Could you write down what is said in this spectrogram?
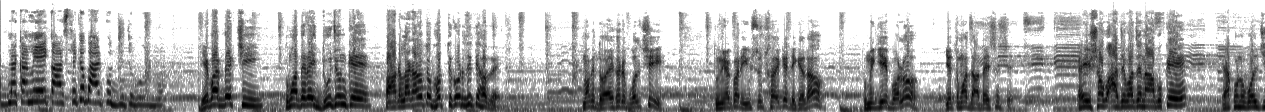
আপনাকে আমি এই কাজ থেকে বার করে দিতে বলব। এবার দেখছি তোমাদের এই দুজনকে পাগলা তো ভর্তি করে দিতে হবে। তোমাকে দয়া করে বলছি তুমি একবার ইউসুফ সাহেবকে ডেকে দাও। তুমি গিয়ে বলো যে তোমার দাদা এসেছে। এই সব আজে বাজে না বকে এখনও বলছি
